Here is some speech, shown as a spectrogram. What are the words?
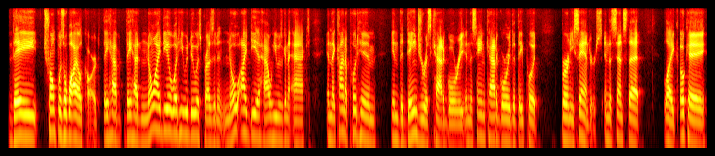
they Trump was a wild card. They have they had no idea what he would do as president, no idea how he was going to act, and they kind of put him in the dangerous category, in the same category that they put Bernie Sanders, in the sense that like, okay,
